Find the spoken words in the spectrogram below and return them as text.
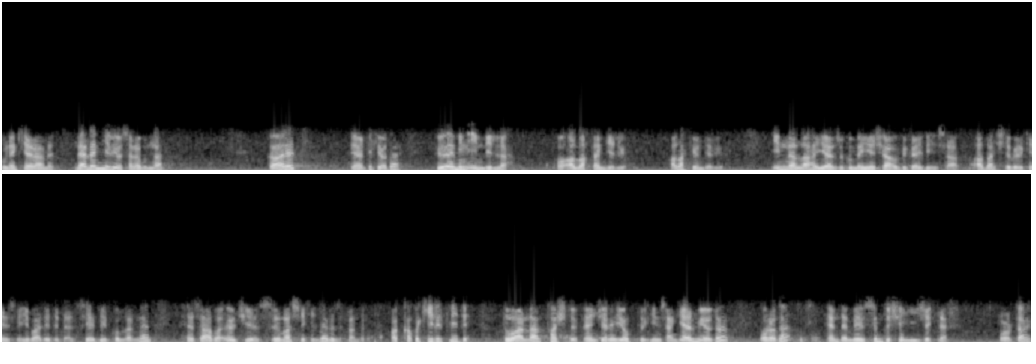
bu ne keramet. Nereden geliyor sana bunlar? Galet derdi ki o da hüve min indillah. O Allah'tan geliyor. Allah gönderiyor. İnnallâhe yerzuku men yeşâ'u bi gayri hisab. Allah işte böyle kendisine ibadet eden, sevdiği kullarını hesaba, ölçüye sığmaz şekilde rızıklandırır. Bak kapı kilitliydi. Duvarlar taştı, pencere yoktu, insan gelmiyordu. Orada hem de mevsim dışı yiyecekler. Orada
